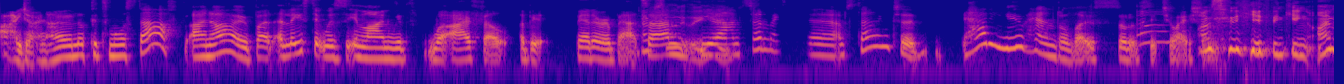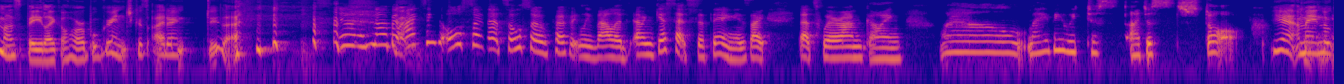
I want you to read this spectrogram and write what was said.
I don't know. Look, it's more stuff. I know, but at least it was in line with what I felt a bit better about. So um, I'm, yeah, yeah. I'm certainly. Yeah, I'm starting to. How do you handle those sort of uh, situations? I'm sitting here thinking I must be like a horrible Grinch because I don't do that. Yeah, no, but I think also that's also perfectly valid. I mean, guess that's the thing is like that's where I'm going. Well, maybe we just I just stop. Yeah, I mean, look,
